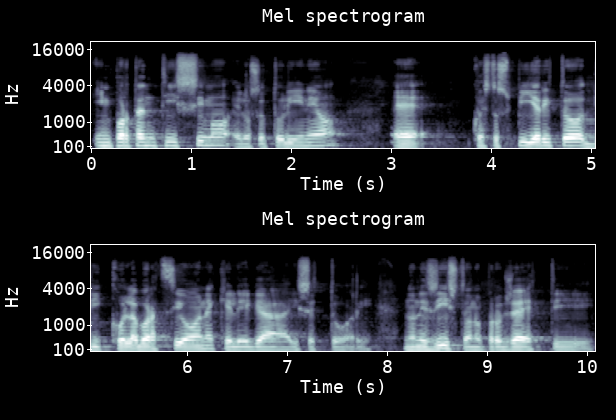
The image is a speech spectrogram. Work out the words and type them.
importantissimo, e lo sottolineo, è questo spirito di collaborazione che lega i settori. Non esistono progetti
